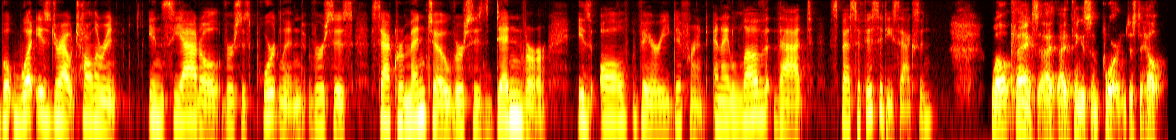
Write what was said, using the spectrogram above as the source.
But what is drought tolerant in Seattle versus Portland versus Sacramento versus Denver is all very different. And I love that specificity, Saxon. Well, thanks. I, I think it's important just to help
